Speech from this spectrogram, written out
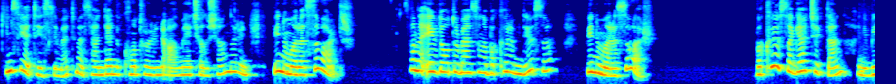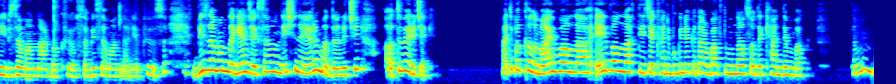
Kimseye teslim etme. Senden kontrolünü almaya çalışanların bir numarası vardır. Sana evde otur ben sana bakarım diyorsa bir numarası var. Bakıyorsa gerçekten hani bir, bir zamanlar bakıyorsa, bir zamanlar yapıyorsa bir zamanda gelecek sen onun işine yaramadığın için atı verecek. Hadi bakalım eyvallah, eyvallah diyecek. Hadi bugüne kadar baktım bundan sonra da kendin bak. Tamam mı?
